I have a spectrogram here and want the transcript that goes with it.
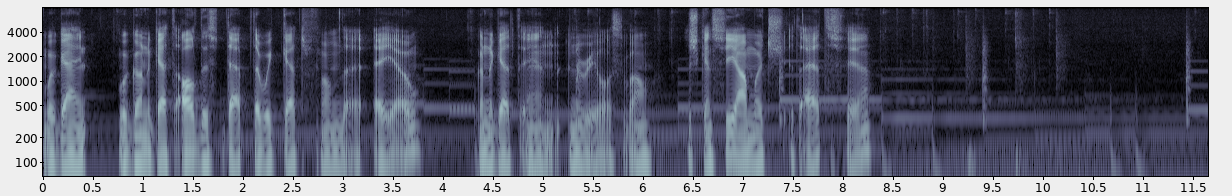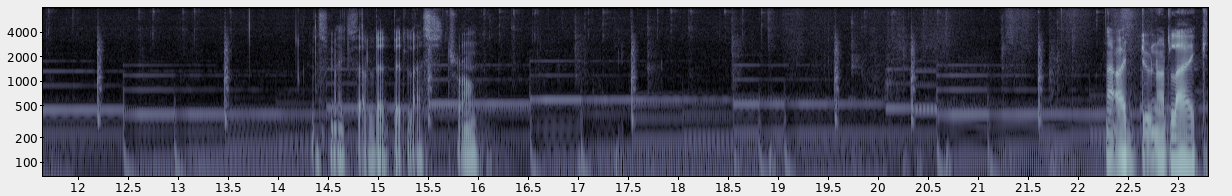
We're going we're gonna get all this depth that we get from the AO. We're gonna get in Unreal as well. As you can see how much it adds here. Makes it a little bit less strong. Now I do not like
